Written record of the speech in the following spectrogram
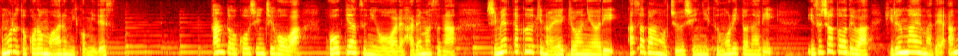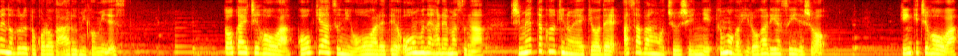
曇るところもある見込みです。関東甲信地方は高気圧に覆われ晴れますが湿った空気の影響により朝晩を中心に曇りとなり伊豆諸島では昼前まで雨の降るところがある見込みです。東海地方は高気圧に覆われておおむね晴れますが湿った空気の影響で朝晩を中心に雲が広がりやすいでしょう。近畿地方は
